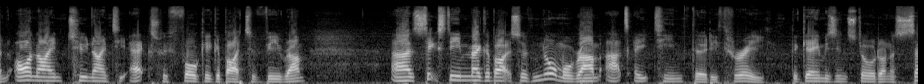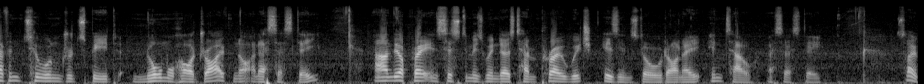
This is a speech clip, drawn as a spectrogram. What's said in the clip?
an R9 290X with 4GB of VRAM and 16 megabytes of normal RAM at 1833. The game is installed on a 7200 speed normal hard drive, not an SSD, and the operating system is Windows 10 Pro, which is installed on a Intel SSD. So,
